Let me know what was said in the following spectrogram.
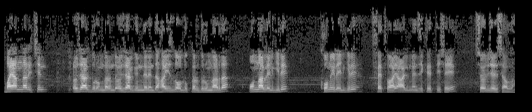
bayanlar için özel durumlarında, özel günlerinde, hayızlı oldukları durumlarda onlarla ilgili konuyla ilgili fetvayı alimlerin zikrettiği şeyi söyleyeceğiz inşallah.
